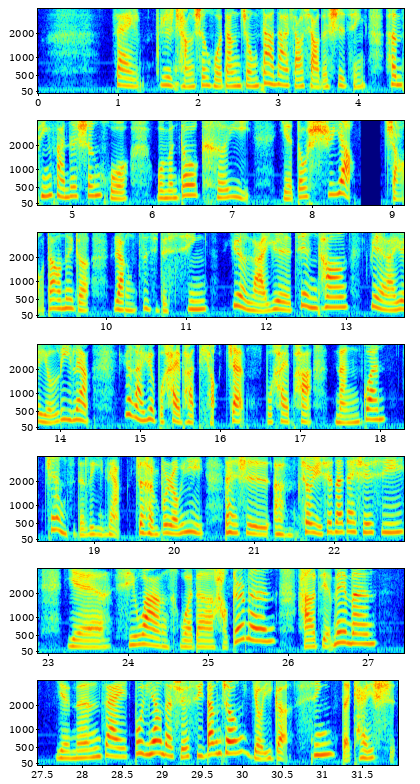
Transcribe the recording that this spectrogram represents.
在日常生活当中，大大小小的事情，很平凡的生活，我们都可以，也都需要找到那个让自己的心越来越健康，越来越有力量，越来越不害怕挑战。不害怕难关这样子的力量，这很不容易。但是，嗯，秋雨现在在学习，也希望我的好哥们、好姐妹们，也能在不一样的学习当中有一个新的开始。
